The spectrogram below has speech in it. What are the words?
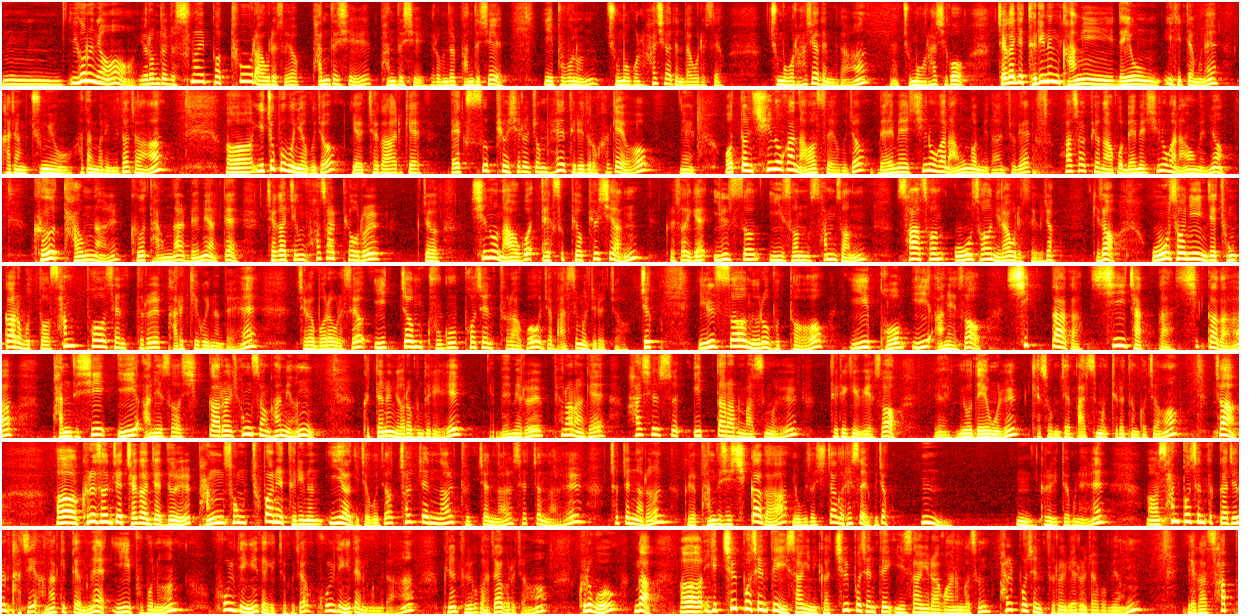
음, 이거는요, 여러분들 스나이퍼 2라고 그래서요, 반드시, 반드시, 여러분들 반드시 이 부분은 주목을 하셔야 된다고 그랬어요. 주목을 하셔야 됩니다. 네, 주목을 하시고, 제가 이제 드리는 강의 내용이기 때문에 가장 중요하단 말입니다. 자, 어, 이쪽 부분이요, 그죠? 예, 제가 이렇게 X 표시를 좀 해 드리도록 할게요. 네, 어떤 신호가 나왔어요. 그죠? 매매 신호가 나온 겁니다. 이쪽에 화살표 나오고 매매 신호가 나오면요. 그 다음날, 그 다음날 매매할 때 제가 지금 화살표를 저 신호 나오고 X표 표시한 그래서 이게 1선, 2선, 3선, 4선, 5선이라고 그랬어요. 그죠? 그래서 5선이 이제 종가로부터 3%를 가리키고 있는데 제가 뭐라고 그랬어요? 2.99%라고 이제 말씀을 드렸죠. 즉, 일선으로부터 이 범, 이 안에서 시가가, 시작가, 시가가 반드시 이 안에서 시가를 형성하면 그때는 여러분들이 매매를 편안하게 하실 수 있다라는 말씀을 드리기 위해서 예, 이 내용을 계속 이제 말씀을 드렸던 거죠. 자, 어, 그래서 이제 제가 이제 늘 방송 초반에 드리는 이야기죠. 그죠? 첫째 날, 둘째 날, 셋째 날. 첫째 날은 그 반드시 시가가 여기서 시작을 했어요. 그죠? 음. 음, 그렇기 때문에 어, 3%까지는 가지 않았기 때문에 이 부분은 홀딩이 되겠죠. 그죠? 홀딩이 되는 겁니다. 그냥 들고 가자 그러죠. 그리고 그러니까 어, 이게 7% 이상이니까 7% 이상이라고 하는 것은 8%를 예를 잡으면 얘가 4%,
